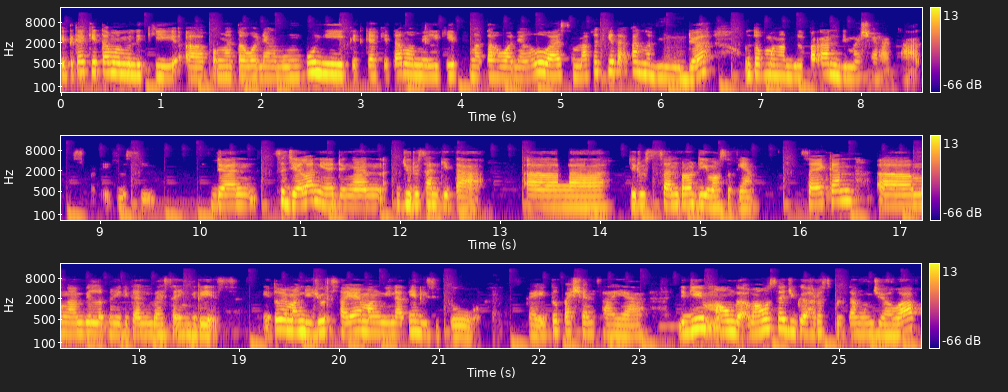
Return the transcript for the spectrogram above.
Ketika kita memiliki uh, pengetahuan yang mumpuni, ketika kita memiliki pengetahuan yang luas, maka kita akan lebih mudah untuk mengambil peran di masyarakat seperti itu sih. Dan sejalan ya dengan jurusan kita, uh, jurusan prodi maksudnya. Saya kan uh, mengambil pendidikan bahasa Inggris. Itu memang jujur saya emang minatnya di situ kayak itu passion saya. Jadi mau nggak mau saya juga harus bertanggung jawab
